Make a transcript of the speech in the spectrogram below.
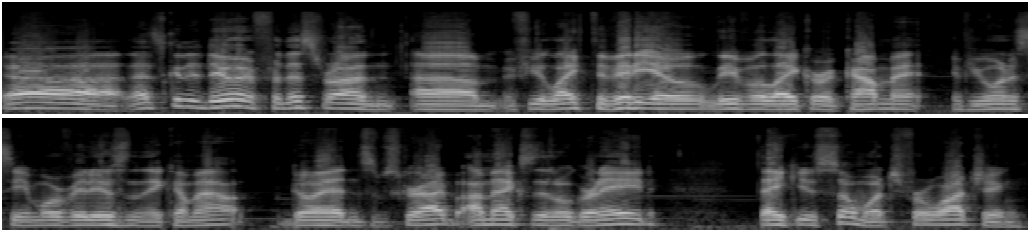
uh, that's to do it for this run. Um, if you liked the video, leave a like or a comment. If you want to see more videos when they come out, go ahead and subscribe. I'm Accidental Grenade. Thank you so much for watching.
